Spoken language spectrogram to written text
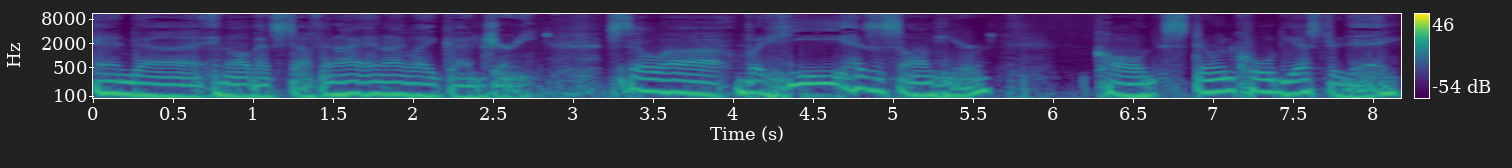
and uh, and all that stuff. And I and I like uh, Journey. So, uh, but he has a song here called "Stone Cold Yesterday,"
